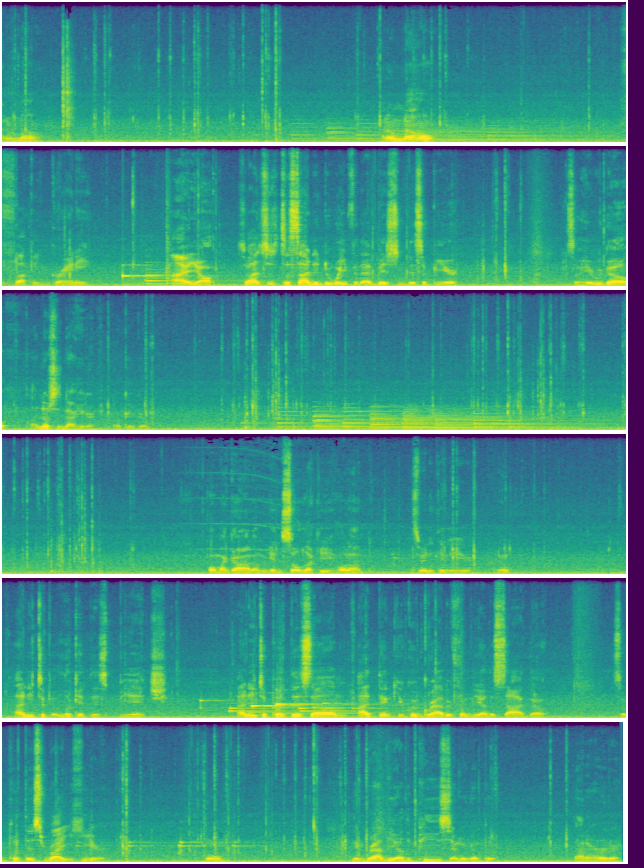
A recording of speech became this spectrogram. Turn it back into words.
I don't know. I don't know. Fucking granny. Alright, y'all. So I just decided to wait for that bitch to disappear. So here we go. I know she's not here. Okay, good. Oh my god, I'm getting so lucky. Hold on. Is there anything in here? Nope. I need to look at this bitch. I need to put this, um, I think you could grab it from the other side, though. So put this right here. Boom. Then grab the other piece, and we're gonna put it, not I heard her.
